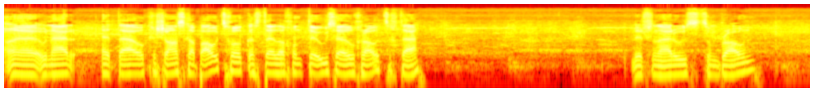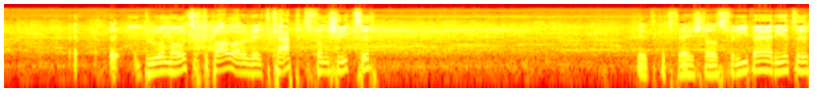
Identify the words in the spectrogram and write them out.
Äh, und er hat auch keine Chance gehabt, Ball zu kommen. Castello kommt dann raus und kraut sich den. Wirft dann aus zum Brown. Äh, äh, Blum holt sich den Ball, aber wird gecapt vom Schweizer. Geht, geht Freistoß für IB, Rieder.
